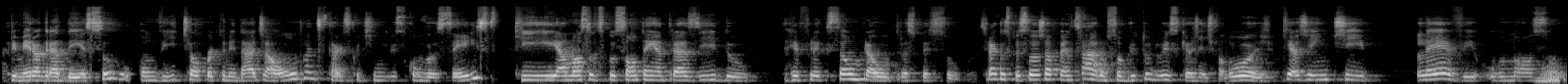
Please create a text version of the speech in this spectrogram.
Primeiro agradeço o convite, a oportunidade, a honra de estar discutindo isso com vocês, que a nossa discussão tenha trazido reflexão para outras pessoas. Será que as pessoas já pensaram sobre tudo isso que a gente falou hoje? Que a gente leve o nosso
